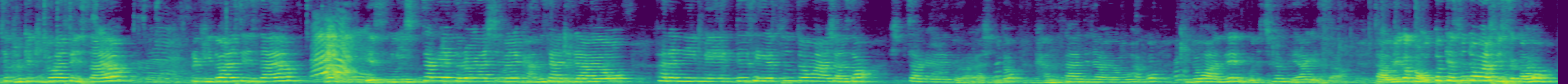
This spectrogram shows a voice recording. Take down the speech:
지금 그렇게 기도할 수 있어요? 그렇게 기도할 수 있어요? 네. 예수님이 십자가에 들어가심을 감사드려요. 하나님의 뜻에 순종하셔서 십자가에 돌아가심도 감사드려요 하고 기도하는 우리 친구들 돼야겠어요. 자, 우리가 그럼 어떻게 순종할 수 있을까요?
